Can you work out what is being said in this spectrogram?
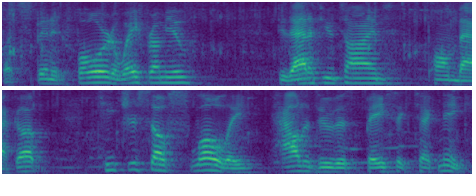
but spin it forward away from you. Do that a few times, palm back up. Teach yourself slowly how to do this basic technique.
